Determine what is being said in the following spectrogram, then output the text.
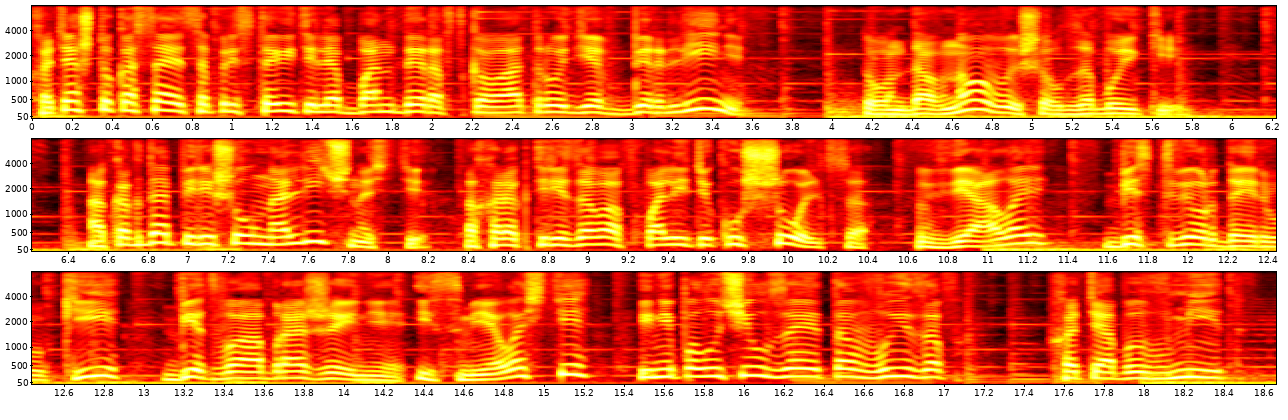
Хотя, что касается представителя бандеровского отродья в Берлине, то он давно вышел за буйки. А когда перешел на личности, охарактеризовав политику Шольца вялой, без твердой руки, без воображения и смелости, и не получил за это вызов, хотя бы в МИД –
